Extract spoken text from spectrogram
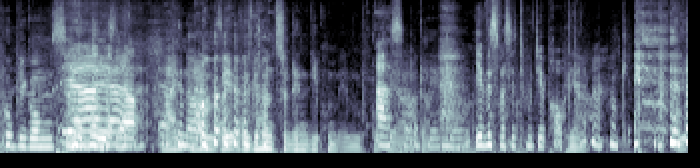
Publikums. Ja, gewesen. ja, Nein, genau. nein wir, wir gehören zu den Lieben im Ach so, Theater. okay, okay. Ihr wisst, was ihr tut, ihr braucht Ja. keine. Okay.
